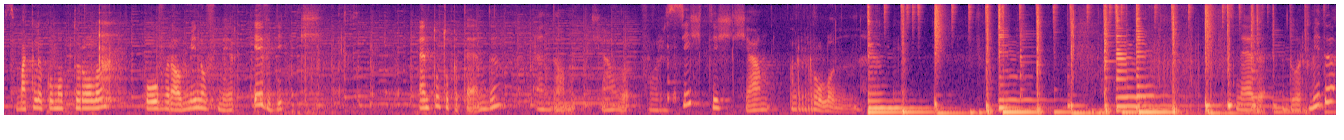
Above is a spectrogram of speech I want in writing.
Het is makkelijk om op te rollen. Overal min of meer even dik. En tot op het einde. En dan gaan we voorzichtig gaan rollen. Snijden door midden.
